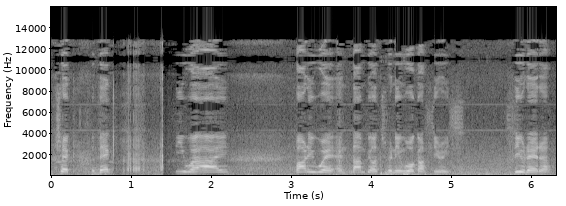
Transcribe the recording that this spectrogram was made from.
to check the next DYI body weight and dumbbell training workout series. See you later.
